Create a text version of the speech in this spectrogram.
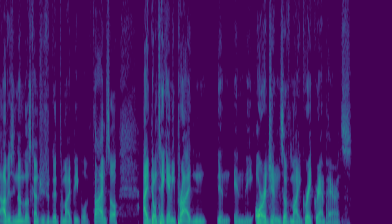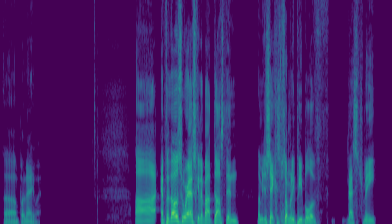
obviously none of those countries were good to my people at the time. So I don't take any pride in in in the origins of my great grandparents. Uh, but anyway, uh, and for those who are asking about Dustin, let me just say because so many people have messaged me.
